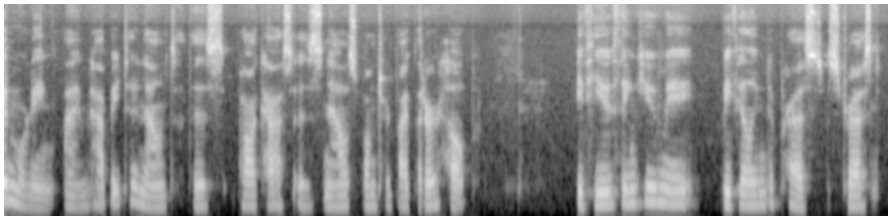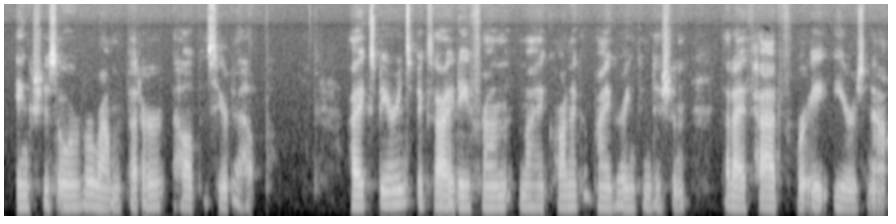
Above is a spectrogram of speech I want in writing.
Good morning. I'm happy to announce this podcast is now sponsored by BetterHelp. If you think you may be feeling depressed, stressed, anxious, or overwhelmed, BetterHelp is here to help. I experience anxiety from my chronic migraine condition that I've had for eight years now.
